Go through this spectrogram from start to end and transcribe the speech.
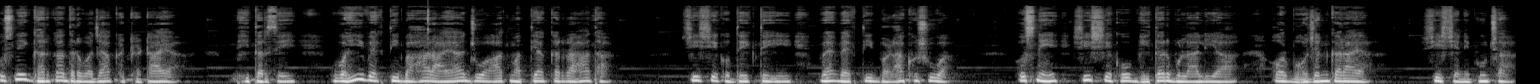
उसने घर का दरवाज़ा खटखटाया। भीतर से वही व्यक्ति बाहर आया जो आत्महत्या कर रहा था। शिष्य को देखते ही वह व्यक्ति बड़ा खुश हुआ। उसने शिष्य को भीतर बुला लिया और भोजन कराया। शिष्य ने पूछा,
